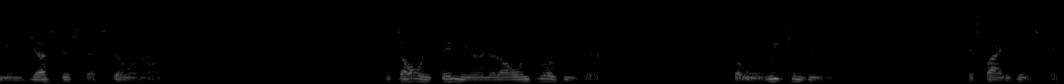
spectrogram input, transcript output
the injustice that's going on, it's always been here and it always will be here. But what we can do is fight against it.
